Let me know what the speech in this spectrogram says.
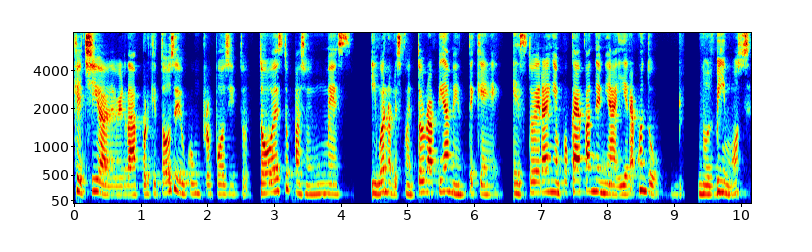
Qué chiva, de verdad, porque todo se dio con un propósito. Todo esto pasó en un mes. Y bueno, les cuento rápidamente que esto era en época de pandemia y era cuando nos vimos.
